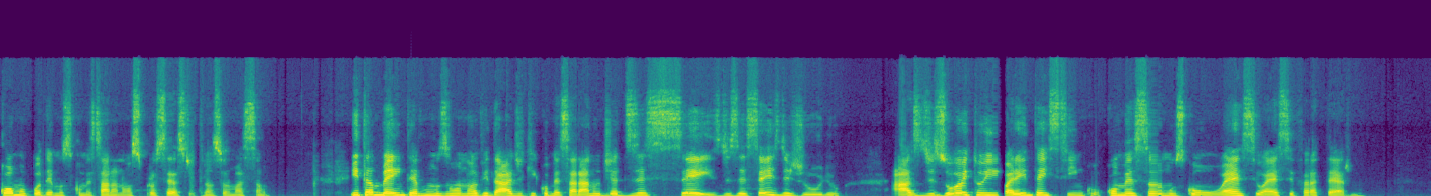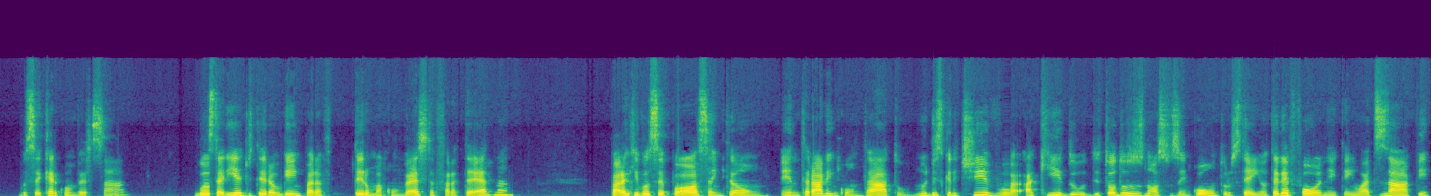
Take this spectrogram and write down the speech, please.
como podemos começar o nosso processo de transformação. E também temos uma novidade que começará no dia 16, 16 de julho, às 18h45, começamos com o SOS Fraterno. Você quer conversar? Gostaria de ter alguém para ter uma conversa fraterna? para que você possa, então, entrar em contato. No descritivo aqui do, de todos os nossos encontros, tem o telefone, tem o WhatsApp,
